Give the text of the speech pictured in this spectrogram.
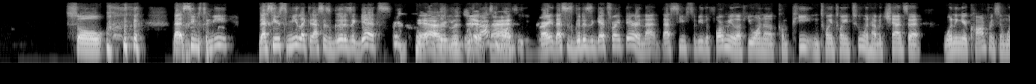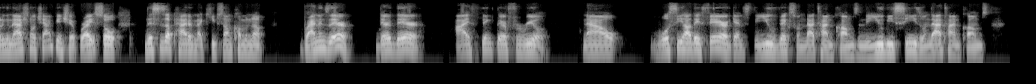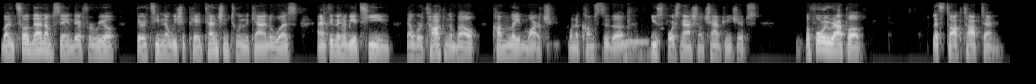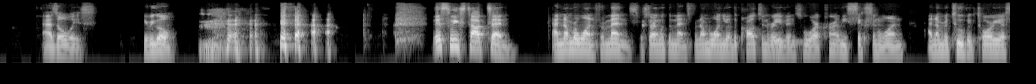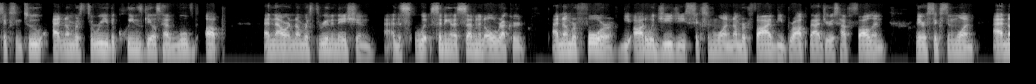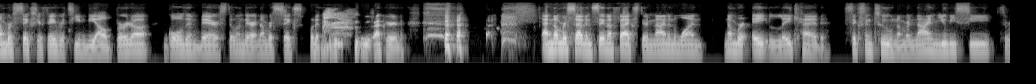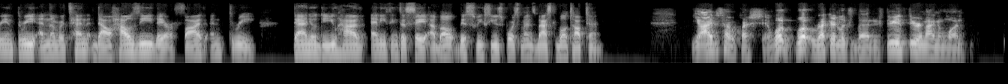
So that seems to me that seems to me like that's as good as it gets. Yeah, it's legit, man. Team, right? That's as good as it gets right there, and that that seems to be the formula if you want to compete in 2022 and have a chance at winning your conference and winning a national championship, right? So this is a pattern that keeps on coming up. Brandon's there. They're there. I think they're for real. Now, we'll see how they fare against the UVics when that time comes and the UBCs when that time comes. But until then, I'm saying they're for real. They're a team that we should pay attention to in the Canada West. And I think they're going to be a team that we're talking about come late March when it comes to the U Sports National Championships. Before we wrap up, let's talk top 10. As always, here we go. this week's top 10 at number one for men's, we're starting with the men's. For number one, you have the Carleton Ravens, who are currently six and one. At number two, Victoria, six and two. At number three, the Queens Gaels have moved up and now are number three in the nation, at sitting at a seven and zero oh record. At number four, the Ottawa Gee-Gees, six and one. Number five, the Brock Badgers have fallen. They're six and one. At number six, your favorite team, the Alberta Golden Bears, still in there at number six with a three record. at number seven, St. FX, they're nine and one. Number eight, Lakehead, six and two. Number nine, UBC, three and three. And number 10, Dalhousie, they are five and three. Daniel, do you have anything to say about this week's U Sports men's basketball top 10? Yeah, I just have a question. What what record looks better, three and three or nine and one?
